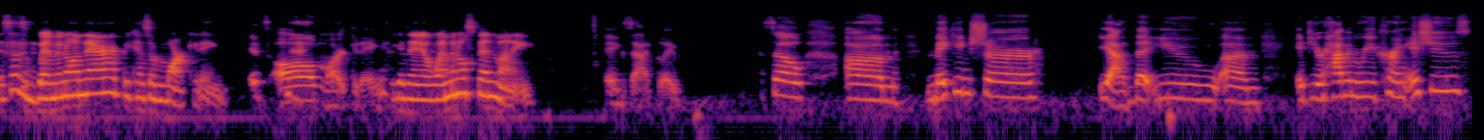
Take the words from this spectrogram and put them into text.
It says women on there because of marketing. it's all marketing. Because they know women will spend money. exactly so um making sure yeah that you um if you're having reoccurring issues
